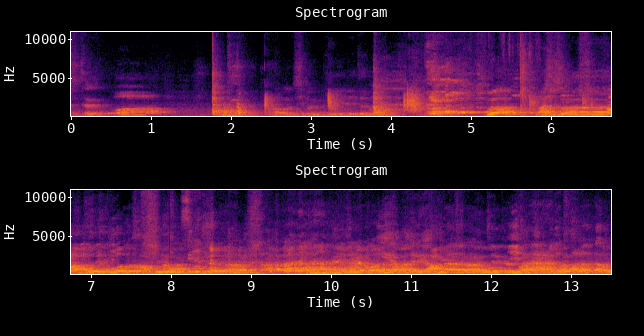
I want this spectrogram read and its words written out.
진짜 와. 방금 지금 레전드. 뭐야? 맛있어? 아. 아무도 내가 누워서 안 불러. 안 맞잖아. 이 하나 안 해도 알았다고.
